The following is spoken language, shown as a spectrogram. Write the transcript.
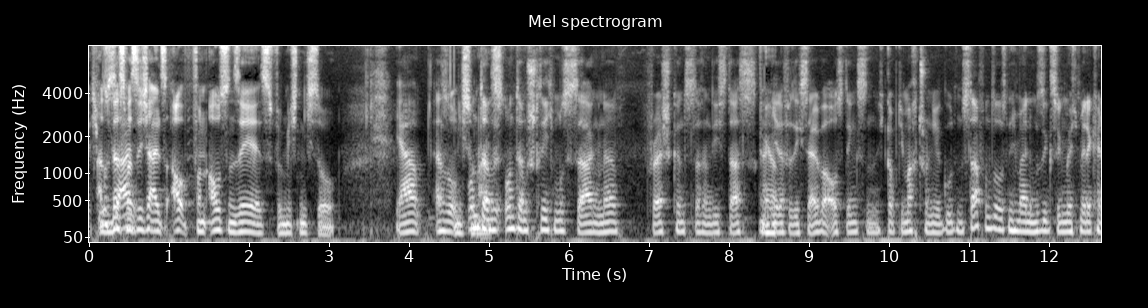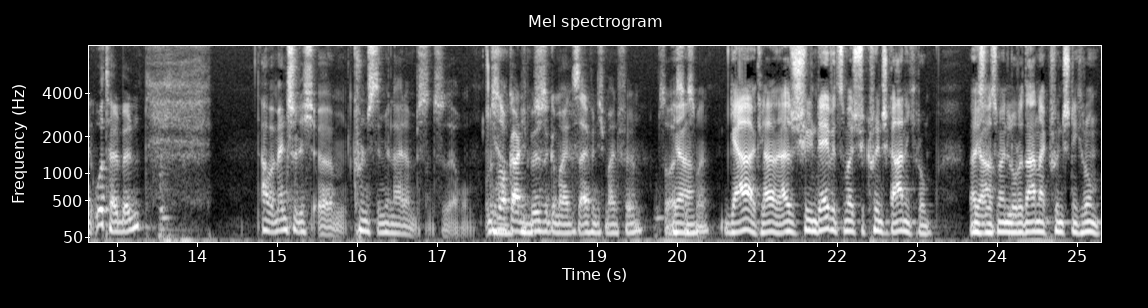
Ich Also das, sagen, was ich als au von außen sehe, ist für mich nicht so. Ja, also so unterm, nice. unterm Strich muss ich sagen, ne? Fresh-Künstlerin, dies, das, kann Ja. jeder für sich selber ausdingsen. Ich glaube, die macht schon ihr guten Stuff und so, ist nicht meine Musik, deswegen möchte ich mir da kein Urteil bilden. Aber menschlich ähm, cringe sie mir leider ein bisschen zu sehr rum. Das ist Ja, auch gar nicht das- böse gemeint, das ist einfach nicht mein Film. So weißt du, ja. was ich meine. ja, klar. Also Shirin David zum Beispiel cringe gar nicht rum. Weißt Ja. du, was ich meine? Loredana cringe nicht rum.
